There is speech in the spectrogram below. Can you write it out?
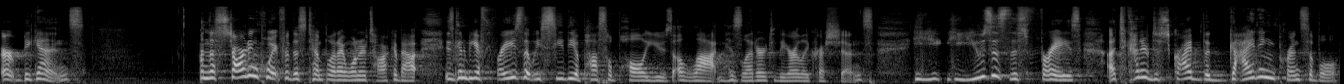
or begins. And the starting point for this template I want to talk about is going to be a phrase that we see the Apostle Paul use a lot in his letter to the early Christians. He, he uses this phrase uh, to kind of describe the guiding principle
